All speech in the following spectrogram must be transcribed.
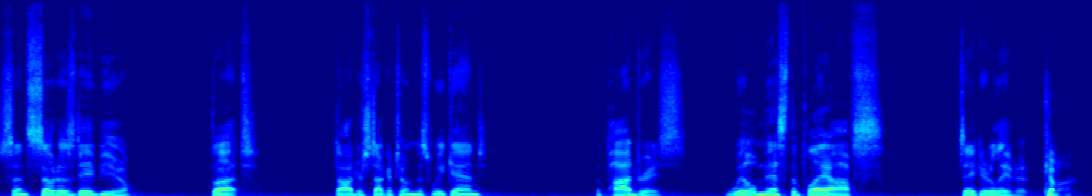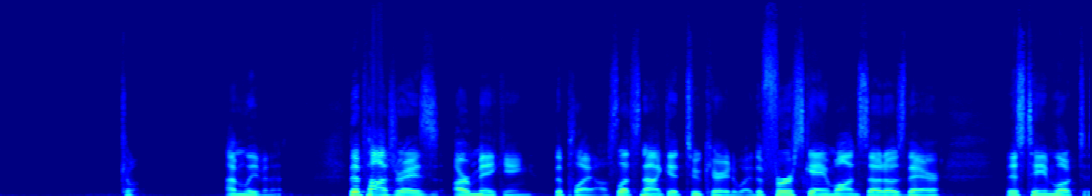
since Soto's debut. But Dodgers stuck it to him this weekend. The Padres will miss the playoffs. Take it or leave it. Come on. Come on. I'm leaving it. The Padres are making the playoffs. Let's not get too carried away. The first game, Juan Soto's there. This team looked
